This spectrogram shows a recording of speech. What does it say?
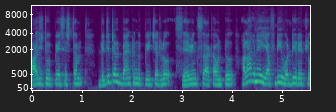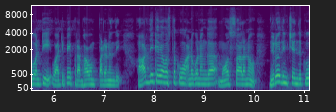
positive pay system digital banking ఫీచర్లు సేవింగ్స్ అకౌంట్ అలాగనే ఎఫ్డి వడ్డీ రేట్లు వంటి వాటిపై ప్రభావం పడనుంది. ఆర్థిక వ్యవస్థకు అనుగుణంగా మోసాలను నిరోధించేందుకు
